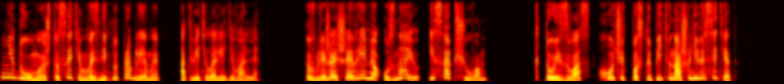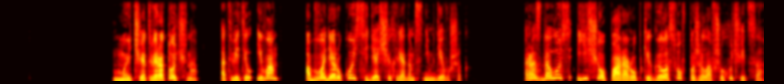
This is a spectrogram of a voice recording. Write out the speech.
«Не думаю, что с этим возникнут проблемы», — ответила леди Валле. «В ближайшее время узнаю и сообщу вам. Кто из вас хочет поступить в наш университет?» «Мы четверо точно», — ответил Иван, обводя рукой сидящих рядом с ним девушек. Раздалось еще пара робких голосов, пожелавших учиться,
